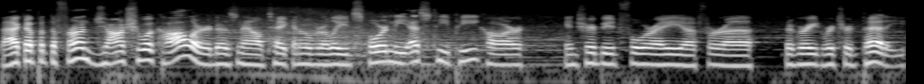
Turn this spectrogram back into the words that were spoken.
Back up at the front, Joshua Collard has now taken over the lead, sporting the STP car in tribute for a uh, for uh, the great Richard Petty.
